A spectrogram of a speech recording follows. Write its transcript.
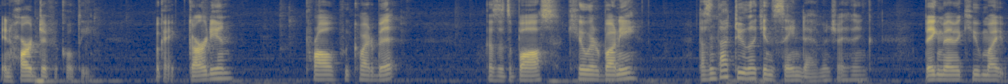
in hard difficulty? Okay, Guardian, probably quite a bit, because it's a boss. Killer Bunny, doesn't that do like insane damage, I think? Big Magma Cube might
